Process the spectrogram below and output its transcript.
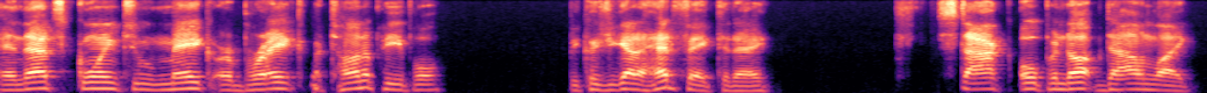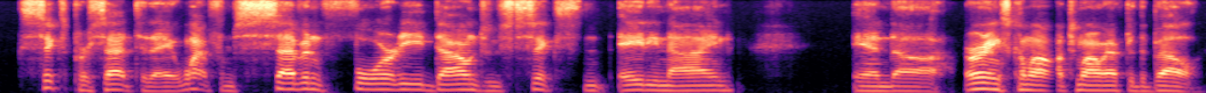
And that's going to make or break a ton of people because you got a head fake today. Stock opened up down like 6% today. It went from 740 down to 689. And uh earnings come out tomorrow after the bell.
